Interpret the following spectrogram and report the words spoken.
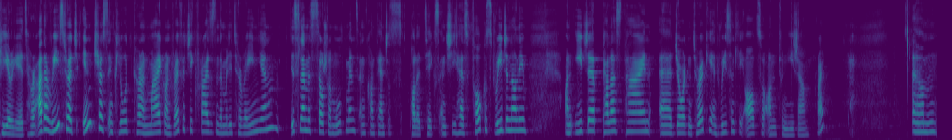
period. Her other research interests include current migrant refugee crisis in the Mediterranean, Islamist social movements and contentious politics. And she has focused regionally on Egypt, Palestine, uh, Jordan, Turkey, and recently also on Tunisia, right? Um,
